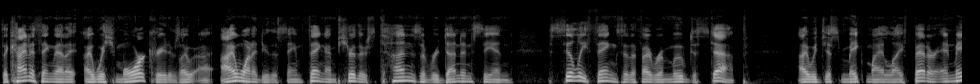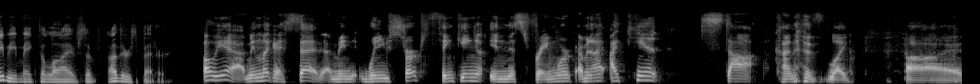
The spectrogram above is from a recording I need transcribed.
the kind of thing that I, I wish more creatives. I I, I want to do the same thing. I'm sure there's tons of redundancy and silly things that if I removed a step, I would just make my life better and maybe make the lives of others better. Oh yeah, I mean, like I said, I mean, when you start thinking in this framework, I mean, I, I can't stop kind of like uh,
